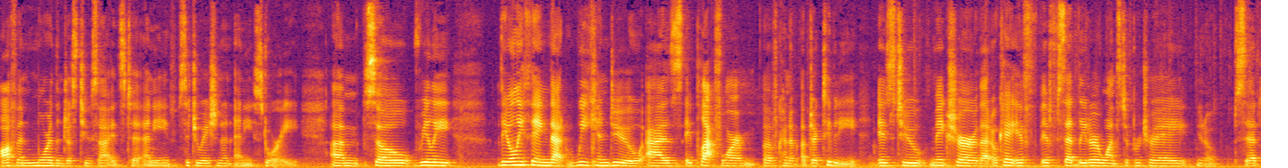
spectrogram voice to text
often more than just two sides to any situation and any story. Um, so really the only thing that we can do as a platform of kind of objectivity is to make sure that okay if if said leader wants to portray you know said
